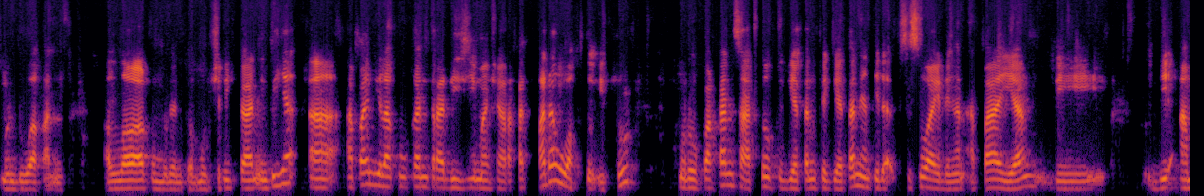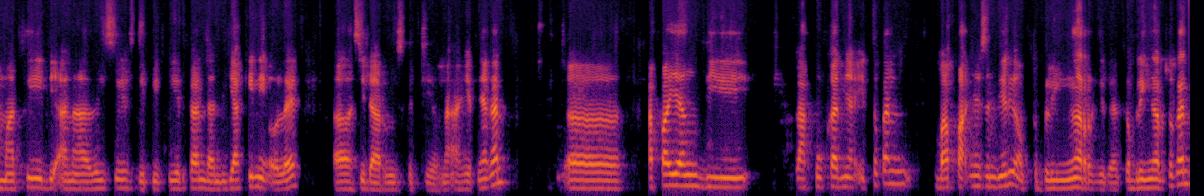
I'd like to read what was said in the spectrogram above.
menduakan Allah, kemudian kemusyrikan. Intinya eh, apa yang dilakukan tradisi masyarakat pada waktu itu merupakan satu kegiatan-kegiatan yang tidak sesuai dengan apa yang di, diamati, dianalisis, dipikirkan dan diyakini oleh uh, si Darwis kecil. Nah akhirnya kan uh, apa yang di lakukannya itu kan bapaknya sendiri oh keblinger gitu ya. Keblinger itu kan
